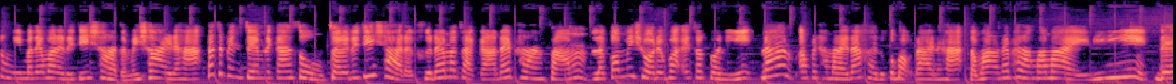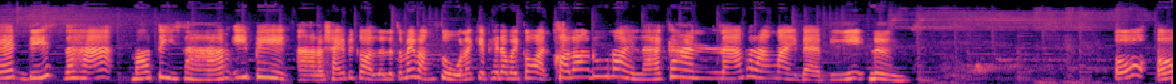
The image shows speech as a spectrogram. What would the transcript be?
ตรงนี้มันเรียกว่า Reality Chart แต่ไม่ใช่นะคะ น่าจะเป็นเจมในการสุ่มแต่ Reality Chart คือได้มาจากการได้พลังซ้ำแล้วก็ไม่ชัวร์ด้วยว่าไอเจ้าตัวนี้ได้เอาไปทำอะไรได้ใครรู้ก็บอกได้นะคะ แต่ว่าเราได้พลังมาใหม่นี่ Dead Dis นะคะมัลติสามอีพิกอ่าเราใช้ไปก่อนเลย เราจะไม่หวังสูงนะ เก็บเพชรเอาไว้ก่อน ขอลองดูหน่อยละกันนะพลังใหม่แบบนี้หนึ่ง โอ้โอ้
